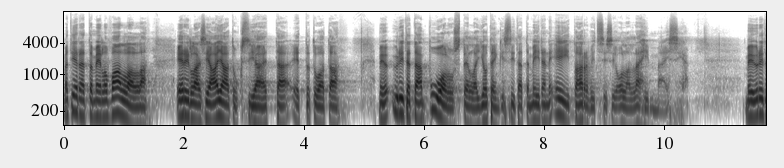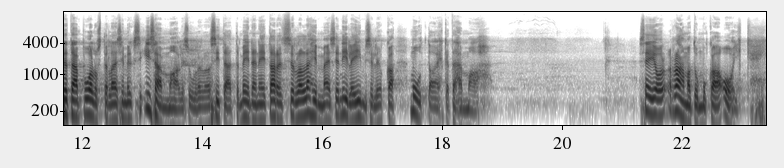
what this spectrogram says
Mä tiedän, että meillä on vallalla erilaisia ajatuksia, että, että tuota, me yritetään puolustella jotenkin sitä, että meidän ei tarvitsisi olla lähimmäisiä. Me yritetään puolustella esimerkiksi isänmaallisuudella sitä, että meidän ei tarvitsisi olla lähimmäisiä niille ihmisille, jotka muuttaa ehkä tähän maahan. Se ei ole raamatun mukaan oikein.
